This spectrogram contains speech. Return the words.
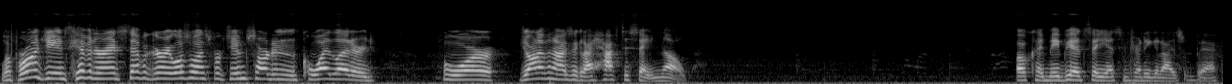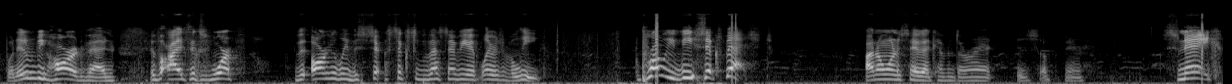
LeBron James, Kevin Durant, Stephen Curry, Russell Westbrook, James Harden, and Kawhi Leonard for Jonathan Isaac, I have to say no. Okay, maybe I'd say yes and try to get Isaac back, but it would be hard then if Isaac's worth the, arguably the sixth, sixth of the best NBA players of the league. Probably the sixth best. I don't want to say that Kevin Durant is up there. Snake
